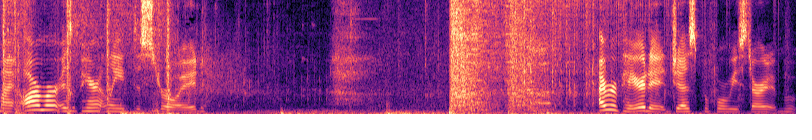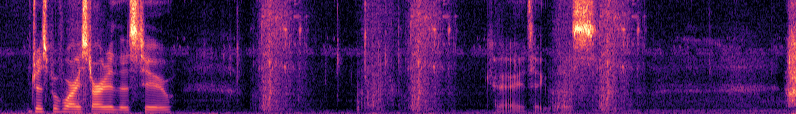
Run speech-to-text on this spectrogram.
My armor is apparently destroyed. I repaired it just before we started, just before I started this too. Okay, take this.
